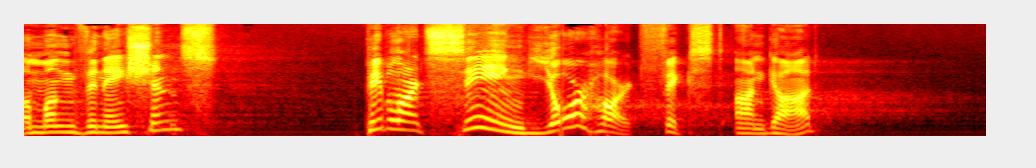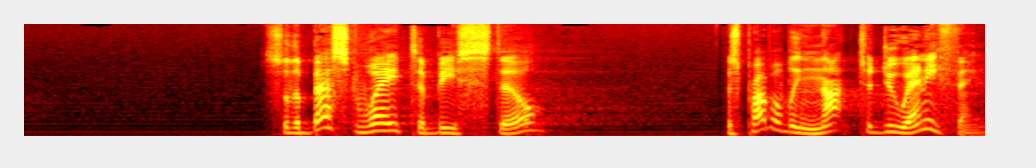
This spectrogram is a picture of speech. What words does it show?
among the nations. People aren't seeing your heart fixed on God. So, the best way to be still is probably not to do anything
